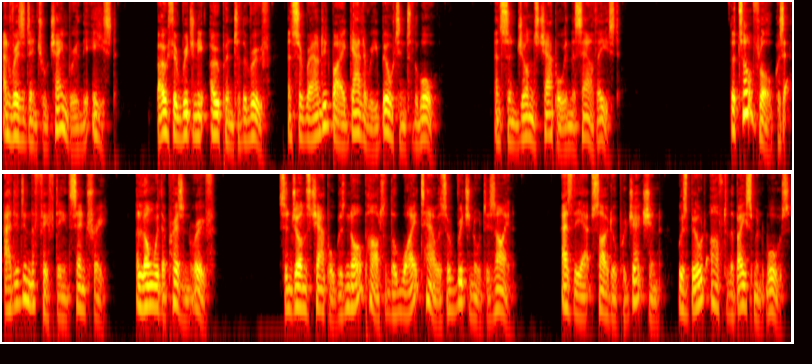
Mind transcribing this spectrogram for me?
and residential chamber in the east, both originally open to the roof and surrounded by a gallery built into the wall, and St John's Chapel in the southeast. The top floor was added in the 15th century, along with the present roof. St John's Chapel was not part of the White Tower's original design, as the apsidal projection was built after the basement walls.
